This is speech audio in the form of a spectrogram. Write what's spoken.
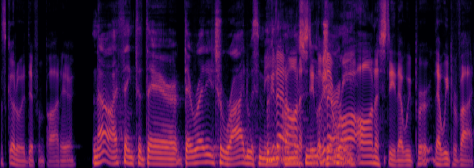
let's go to a different pod here. No, I think that they're they're ready to ride with me. Look at that honesty. Look journey. at that raw honesty that we per, that we provide.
